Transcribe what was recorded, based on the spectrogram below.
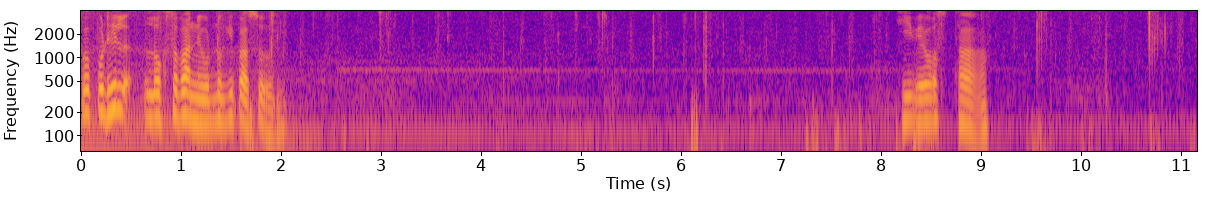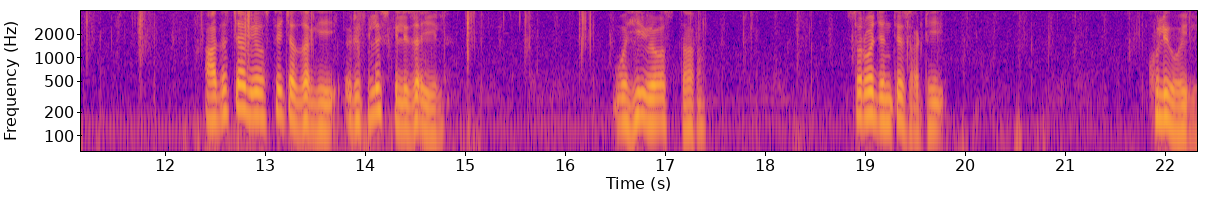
व पुढील लोकसभा निवडणुकीपासून ही व्यवस्था आजच्या व्यवस्थेच्या जागी रिप्लेस केली जाईल व ही व्यवस्था सर्व जनतेसाठी खुली होईल.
